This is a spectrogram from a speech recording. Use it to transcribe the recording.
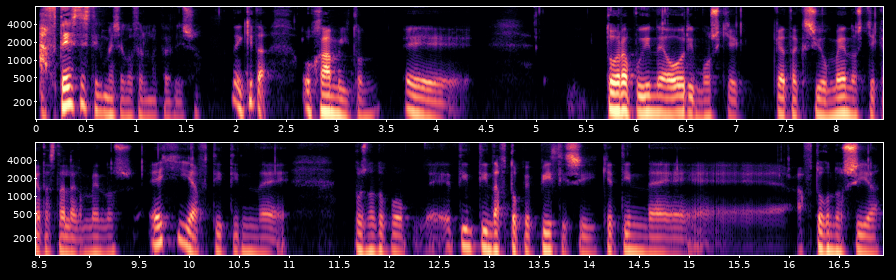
Αυτές τις στιγμές εγώ θέλω να κρατήσω. Ναι, κοίτα, ο Χάμιλτον ε, τώρα που είναι όριμος και καταξιωμένος και κατασταλαγμένος έχει αυτή την, ε, πώς να το πω, ε, την, την αυτοπεποίθηση και την αυτογνωσία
